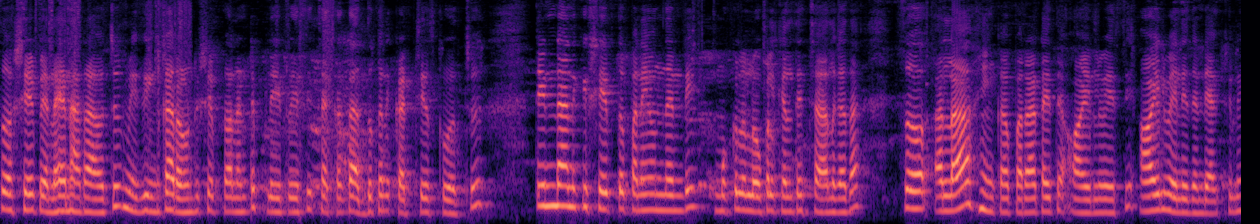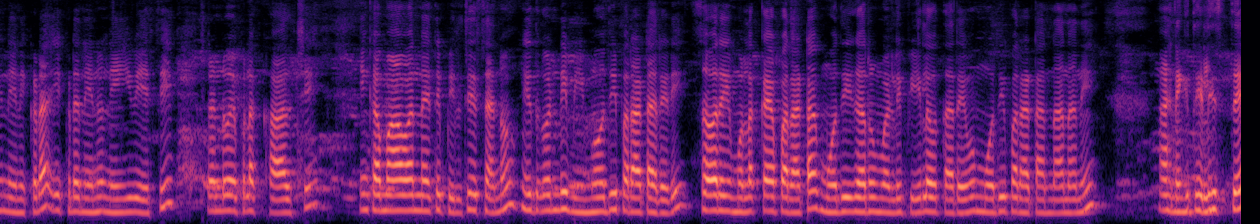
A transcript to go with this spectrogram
సో షేప్ ఎలా అయినా రావచ్చు. మీకు ఇంకా రౌండ్ షేప్ కావాలంటే ప్లేట్ వేసి చక్కగా అద్దుకొని కట్ చేసుకోవచ్చు. తినడానికి షేప్తో పనే ఉందండి. ముక్కలు లోపలికి వెళ్తే చాలు కదా. సో అలా ఇంకా పరాట అయితే ఆయిల్ వేసి ఆయిల్ వేయలేదండి యాక్చువల్లీ నేను ఇక్కడ ఇక్కడ నేను నెయ్యి వేసి రెండు వైపులా కాల్చి ఇంకా మా వారిని అయితే పిలిచేశాను. ఇదిగోండి మీ మోదీ పరాటా రెడీ సారీ ములక్కాయ పరాటా. మోదీ గారు మళ్ళీ ఫీల్ అవుతారేమో మోదీ పరాటా అన్నానని ఆయనకి తెలిస్తే.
